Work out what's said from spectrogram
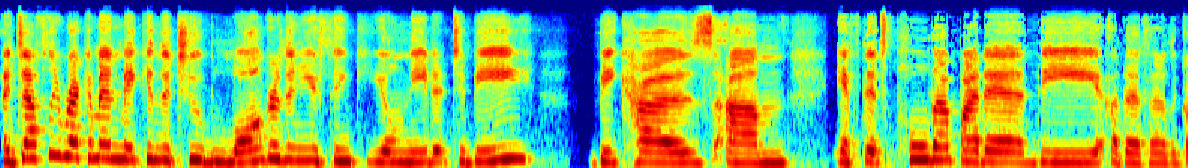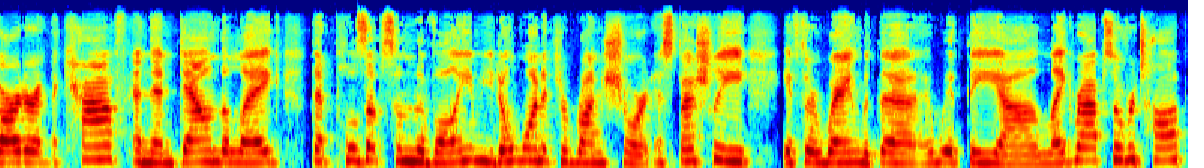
I definitely recommend making the tube longer than you think you'll need it to be because um, if it's pulled up by the, the, the, the, garter at the calf and then down the leg, that pulls up some of the volume. You don't want it to run short, especially if they're wearing with the, with the uh, leg wraps over top.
